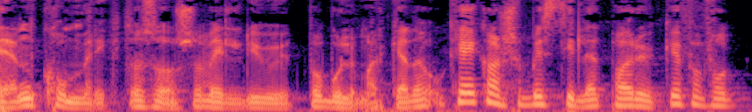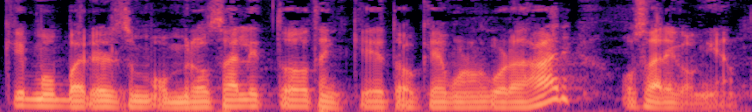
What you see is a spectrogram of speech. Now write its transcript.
den kommer ikke til å så så veldig ut på boligmarkedet. Ok, kanskje bli stille et par uker, for folk må bare liksom områ seg litt og tenke ok, hvordan går det her, og så er det i gang igjen.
